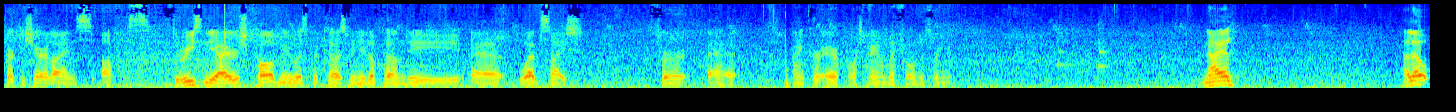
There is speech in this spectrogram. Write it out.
Turkish Airlines office. The reason the Irish called me was because when you look on the uh, website for uh, Anchor Airport, hang on, my phone is ringing. Niall? Hello?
